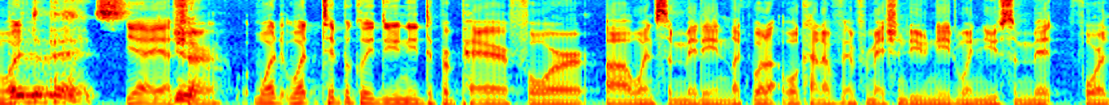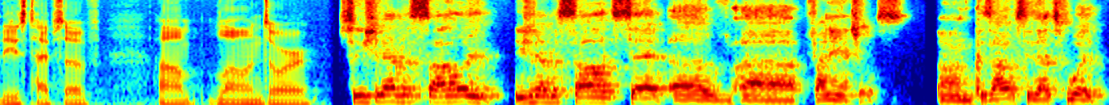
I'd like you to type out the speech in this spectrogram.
What, but it depends. Yeah, yeah, sure. Know? What what typically do you need to prepare for uh, when submitting? Like, what what kind of information do you need when you submit for these types of um, loans or? So you should have a solid you should have a solid set of uh, financials because um, obviously that's what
